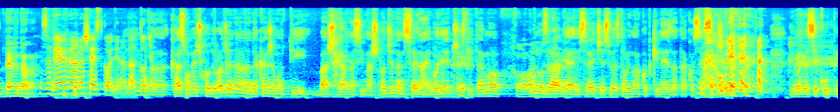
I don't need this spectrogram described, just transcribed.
devet dana. Za devet dana, šest godina, da, Dunja. E, kad smo već kod rođendana, da kažemo ti baš danas imaš rođendan, sve najbolje, čestitamo. Hvala. Puno zdravlja i sreće, sve ostalo ima kod kineza, tako se kaže. ima da se kupi.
